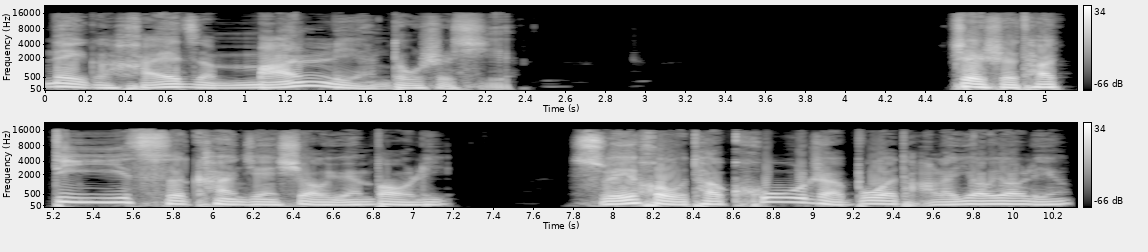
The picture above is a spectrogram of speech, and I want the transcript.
那个孩子满脸都是血。这是他第一次看见校园暴力。随后，他哭着拨打了幺幺零，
